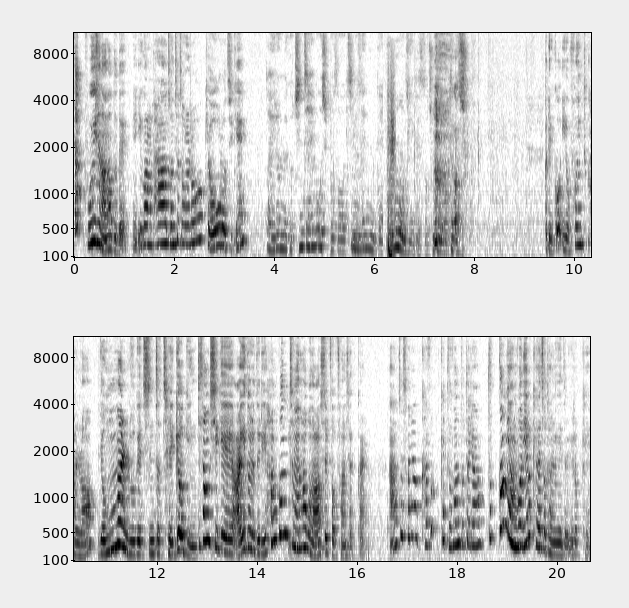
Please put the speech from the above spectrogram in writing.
딱 보이진 않아도 돼. 이거랑 다 전체적으로 이렇게 어우러지게. 나 이런 메이크업 진짜 해보고 싶어서 집에서 음. 했는데 너무 원숭이 됐어. 조절 못해가지고. 그리고 이 포인트 컬러. 연말 룩에 진짜 제격인 시상식에 아이돌들이 한 번쯤은 하고 나왔을 법한 색깔. 아주 소량 가볍게 두 번 두드려. 뚜껑이 한 번 이렇게 해서 달미들 이렇게.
